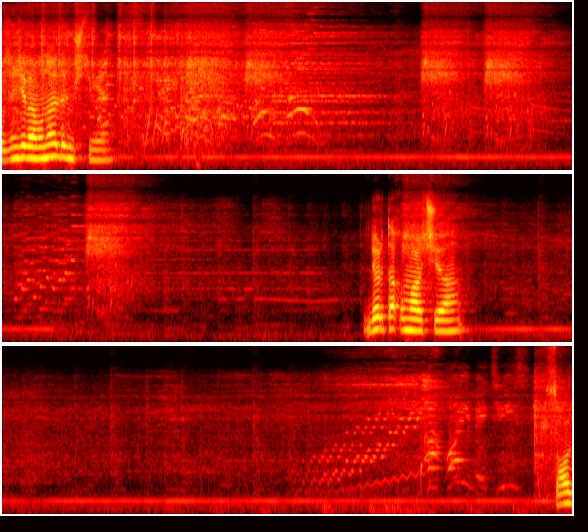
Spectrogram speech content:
Az önce ben onu öldürmüştüm ya. Dört takım var mateys! Sal.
